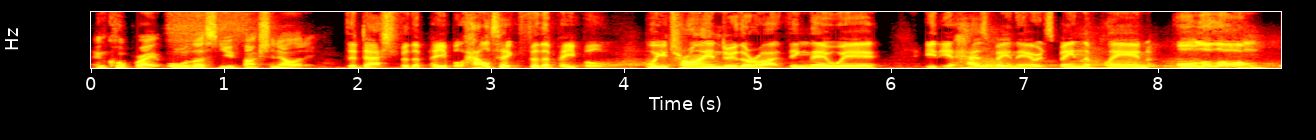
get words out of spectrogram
incorporate all this new functionality. The Dash for the people, Haltech for the people. We try and do the right thing there where it, it has been there, it's been the plan all along,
